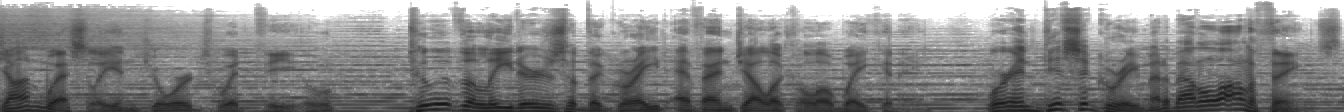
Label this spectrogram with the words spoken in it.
John Wesley and George Whitefield, two of the leaders of the great evangelical awakening, were in disagreement about a lot of things.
